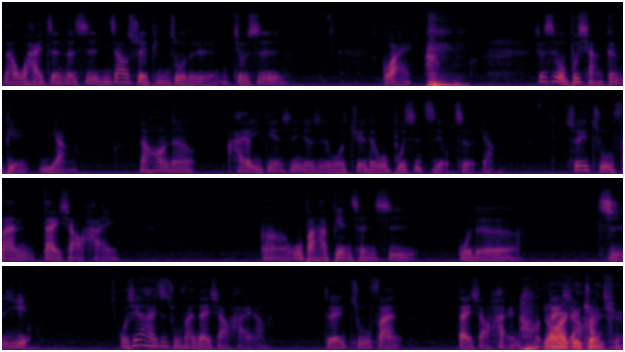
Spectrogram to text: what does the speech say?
那我还真的是，你知道，水瓶座的人就是怪，就是我不想跟别人一样。然后呢，还有一件事情就是，我觉得我不是只有这样，所以煮饭带小孩。呃，我把它变成是我的职业。我现在还是煮饭带小孩啊，对，煮饭带小孩，然后然后还可以赚钱，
